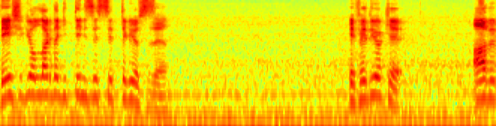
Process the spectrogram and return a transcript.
Değişik yollarda gittiğinizi hissettiriyor size. Efe diyor ki abi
